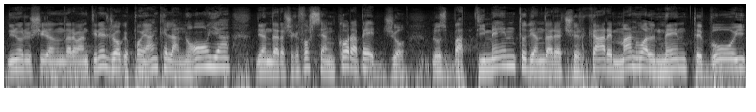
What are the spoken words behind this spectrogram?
di non riuscire ad andare avanti nel gioco e poi anche la noia di andare a cercare, forse ancora peggio, lo sbattimento di andare a cercare manualmente voi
